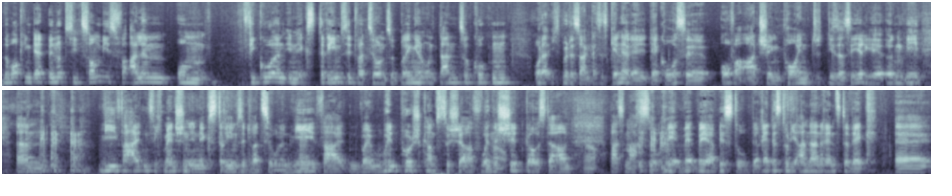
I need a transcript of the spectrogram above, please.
The Walking Dead benutzt die Zombies vor allem, um Figuren in Extremsituationen zu bringen und dann zu gucken, oder ich würde sagen, das ist generell der große overarching Point dieser Serie irgendwie, ähm, wie verhalten sich Menschen in Extremsituationen? Wie verhalten, when, when push comes to shove, when genau. the shit goes down, ja. was machst du? Wer, wer, wer, bist du? Rettest du die anderen, rennst du weg? Äh,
